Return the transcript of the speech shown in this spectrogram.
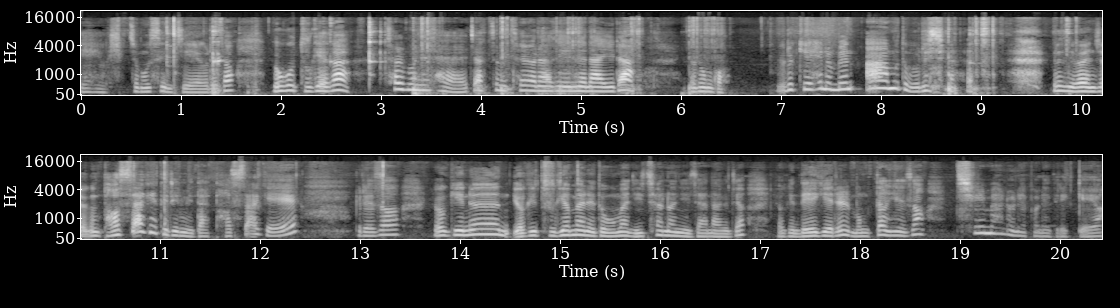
예, 여기 10.5cm예요. 그래서 요거 두 개가 철분이 살짝 좀 튀어나와 있는 아이라 요런 거 이렇게 해놓으면 아무도 모르지 않아요. 그래서 이건 조금 더 싸게 드립니다. 더 싸게. 그래서 여기는 여기 두 개만 해도 52,000원이잖아. 그죠? 여기 네 개를 몽땅 해서 7만 원에 보내 드릴게요.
